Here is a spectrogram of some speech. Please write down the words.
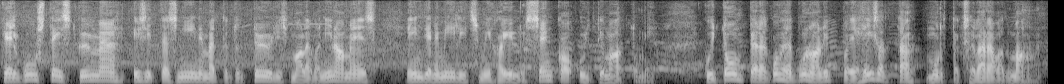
kell kuusteist kümme esitas niinimetatud töölismaleva ninamees, endine miilits Mihhail Lõssenko ultimaatumi. kui Toompeale kohe punalippu ei heisata, murtakse väravad maha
